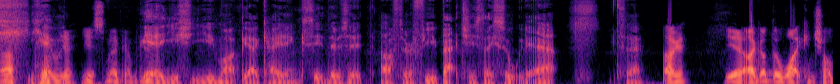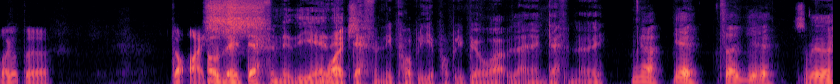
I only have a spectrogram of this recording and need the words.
Ah, yeah, okay. we- yes, maybe I'm good. yeah, you sh- you might be okay then because there was a, after a few batches they sorted it out. So Okay. Yeah, I got the white controller. I got the the ice. Oh, they're definitely the yeah, White. they're definitely probably you're probably be alright with that and then definitely. Yeah, yeah. So yeah. Uh,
